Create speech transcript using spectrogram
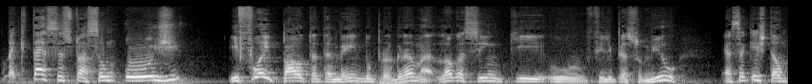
Como é que está essa situação hoje? E foi pauta também do programa, logo assim que o Felipe assumiu, essa questão.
